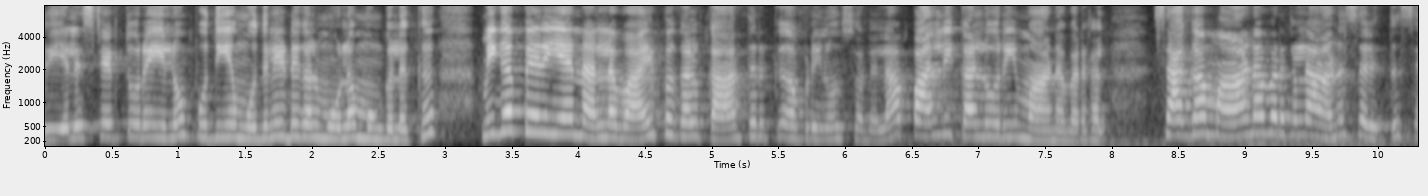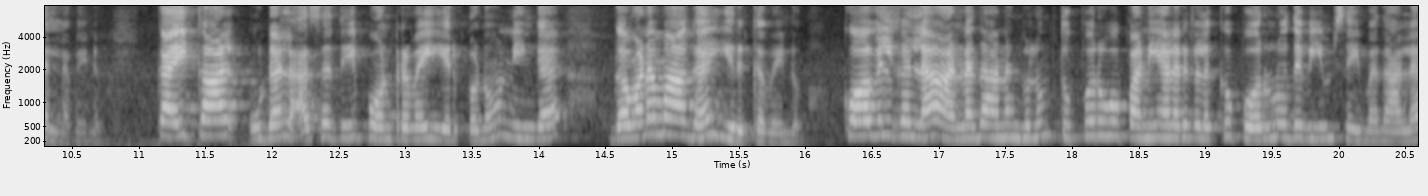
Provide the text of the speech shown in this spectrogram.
ரியல் எஸ்டேட் துறையிலும் புதிய முதலீடுகள் மூலம் உங்களுக்கு மிகப்பெரிய நல்ல வாய்ப்புகள் காத்திருக்கு அப்படின்னு சொல்லலாம். பள்ளி கல்லூரி மாணவர்கள் சக மாணவர்களை அனுசரித்து செல்ல வேண்டும். கை கால் உடல் அசதி போன்றவை ஏற்படும். நீங்கள் கவனமாக இருக்க வேண்டும். கோவில்களில் அன்னதானங்களும் துப்புரவு பணியாளர்களுக்கு பொருளுதவியும் செய்வதால்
